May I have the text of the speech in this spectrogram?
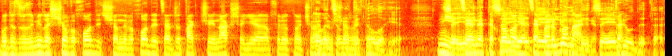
буде зрозуміло, що виходить, що не виходить, адже так чи інакше є абсолютно очевидним, Але це що не ви- технологія. Ні, це не технологія, це є переконання. Люди, це є Так. люди, так.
